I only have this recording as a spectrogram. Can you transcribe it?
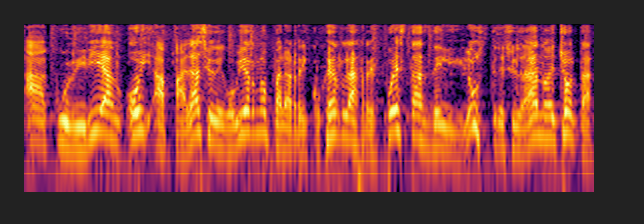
acudirían hoy a Palacio de Gobierno para recoger las respuestas del ilustre ciudadano de Chota,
